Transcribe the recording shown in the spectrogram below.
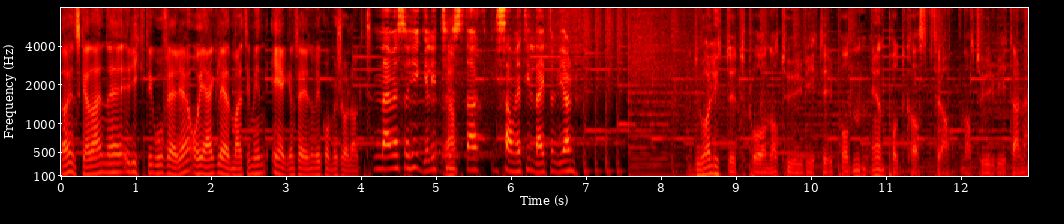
Da ønsker jeg deg en eh, riktig god ferie, og jeg gleder meg til min egen ferie når vi kommer så langt. Nei, men Så hyggelig. Tusen takk. Samme til deg, Torbjørn. Du har lyttet på Naturviterpodden, en podkast fra Naturviterne.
